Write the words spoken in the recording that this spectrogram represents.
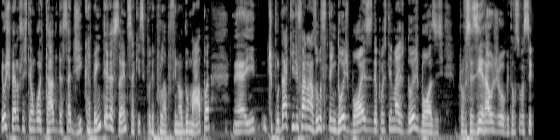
Eu espero que vocês tenham gostado dessa dica, bem interessante isso aqui, se poder pular pro final do mapa, né? E, tipo, daqui de Faran Azul você tem dois bosses depois tem mais dois bosses para você zerar o jogo. Então se você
